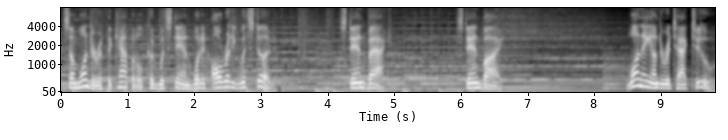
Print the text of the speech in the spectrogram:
some wonder if the Capitol could withstand what it already withstood. Stand back. Stand by. 1A under attack too.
